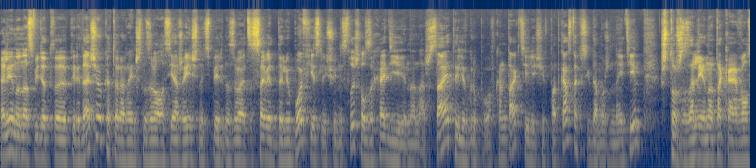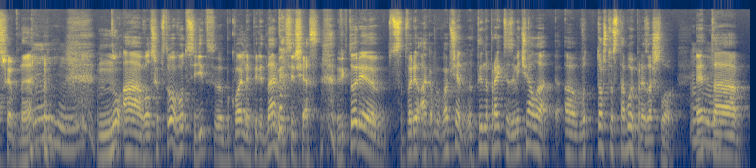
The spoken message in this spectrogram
Лена у нас ведет э, передачу, которая раньше называлась «Я женщина», теперь называется «Совет да любовь». Если еще не слышал, заходи на наш сайт или в группу во ВКонтакте, или еще в подкастах, всегда можно найти. Что же за Лена такая волшебная? Ну, а волшебство вот сидит э, буквально перед нами сейчас. Виктория сотворила... А вообще, ты на проекте замечала э, вот то, что с тобой произошло? Это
